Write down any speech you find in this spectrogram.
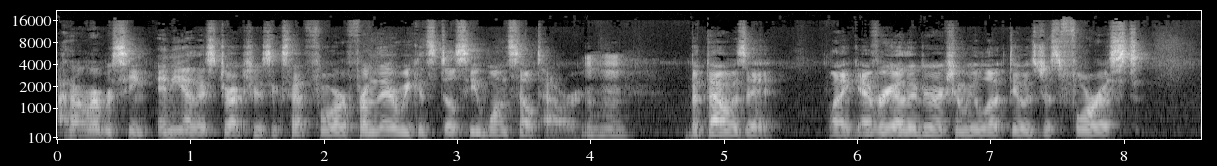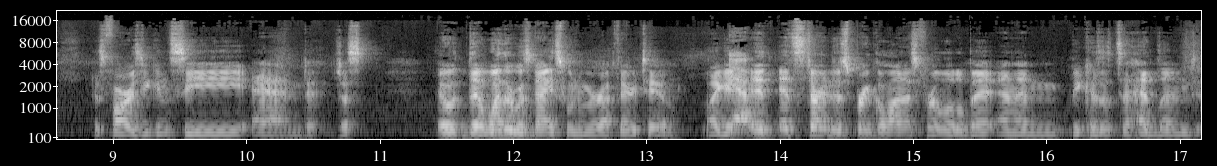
I don't remember seeing any other structures except for from there we could still see one cell tower, hmm but that was it. Like every other direction we looked, it was just forest as far as you can see, and just it, the weather was nice when we were up there too. Like it, Yeah. it, it's starting to sprinkle on us for a little bit, and then because it's a headland,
